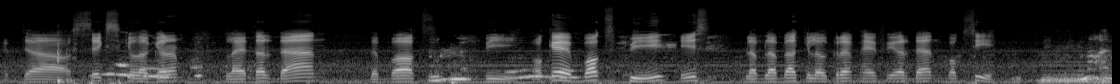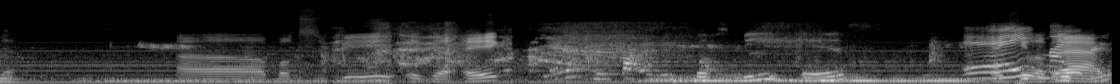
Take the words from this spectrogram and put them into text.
Good job. 6 kilogram lighter than the box B. Okay, box B is blah blah blah kilogram heavier than box C. Emang ada? Uh, box B is uh, 8 Box B is 8 Eight kilogram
